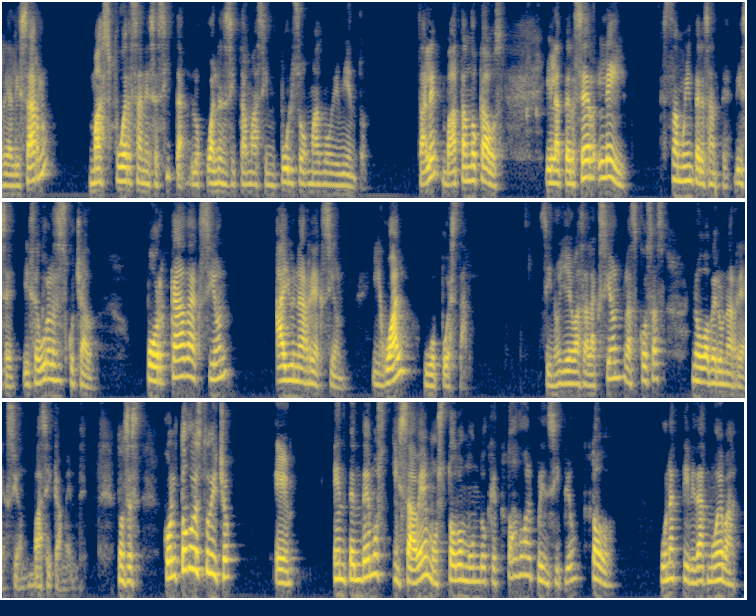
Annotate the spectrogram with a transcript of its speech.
realizarlo, más fuerza necesita, lo cual necesita más impulso, más movimiento. ¿Sale? Va atando cabos. Y la tercera ley, está muy interesante, dice, y seguro lo has escuchado, por cada acción hay una reacción, igual u opuesta. Si no llevas a la acción las cosas, no va a haber una reacción, básicamente. Entonces, con todo esto dicho, eh, entendemos y sabemos todo mundo que todo al principio, todo, una actividad nueva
